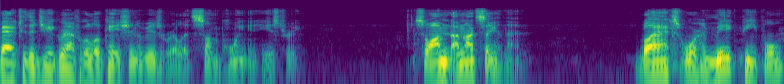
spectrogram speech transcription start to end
back to the geographical location of Israel at some point in history. So I'm, I'm not saying that. Blacks or Hamitic people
